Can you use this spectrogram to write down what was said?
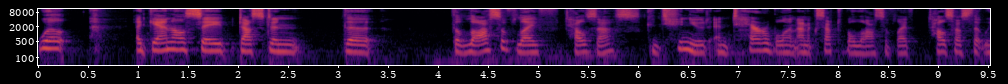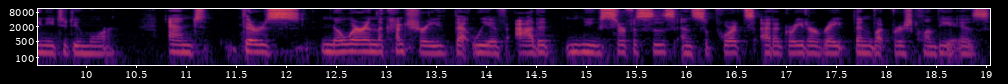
Well, again, I'll say, Dustin, the the loss of life tells us continued and terrible and unacceptable loss of life tells us that we need to do more. And there's nowhere in the country that we have added new services and supports at a greater rate than what British Columbia is.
